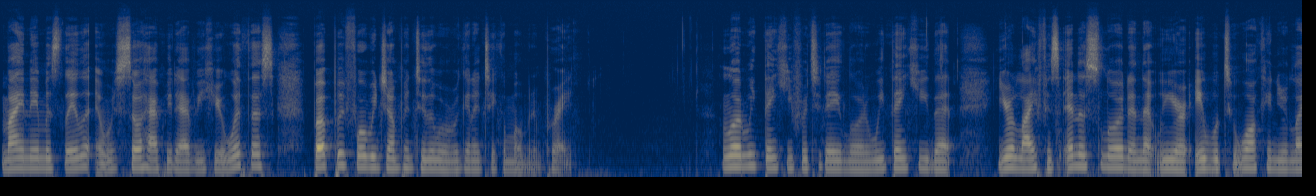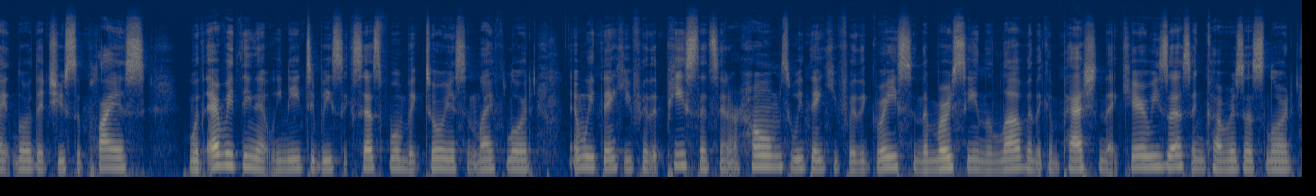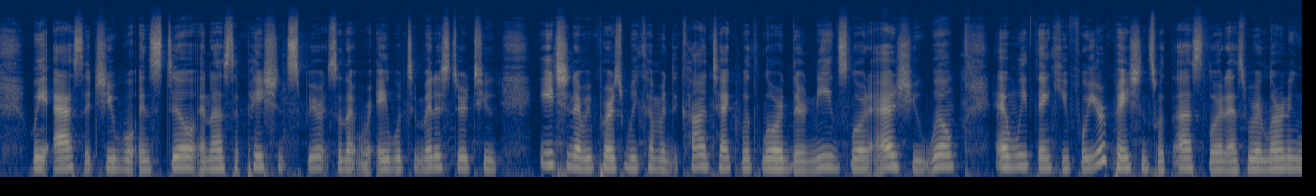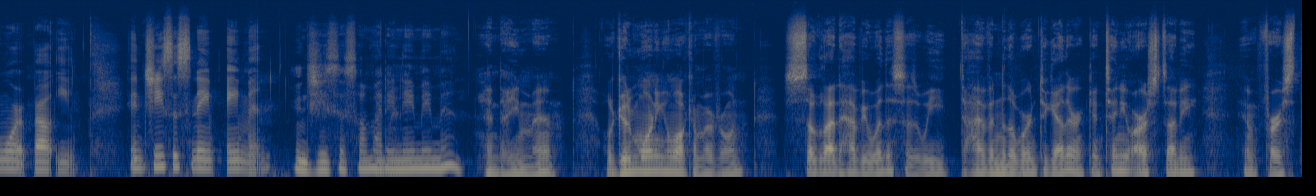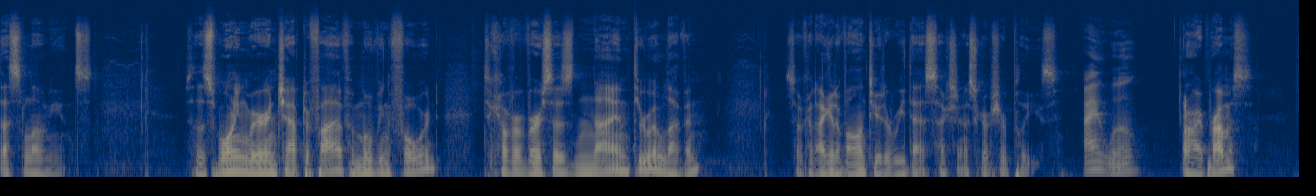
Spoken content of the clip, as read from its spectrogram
My name is Layla, and we're so happy to have you here with us. But before we jump into the word, we're going to take a moment and pray. Lord, we thank you for today, Lord. We thank you that your life is in us, Lord, and that we are able to walk in your light, Lord, that you supply us with everything that we need to be successful and victorious in life, Lord. And we thank you for the peace that's in our homes. We thank you for the grace and the mercy and the love and the compassion that carries us and covers us, Lord. We ask that you will instill in us a patient spirit so that we're able to minister to each and every person we come into contact with, Lord, their needs, Lord, as you will. And we thank you for your patience with us, Lord, as we're learning more about you. In Jesus' name, amen. In Jesus' almighty name, amen. And amen. Well, good morning and welcome, everyone. So glad to have you with us as we dive into the Word together and continue our study in First Thessalonians. So this morning we're in chapter 5 and moving forward to cover verses 9 through 11. So could I get a volunteer to read that section of Scripture, please? I will. All right, promise?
